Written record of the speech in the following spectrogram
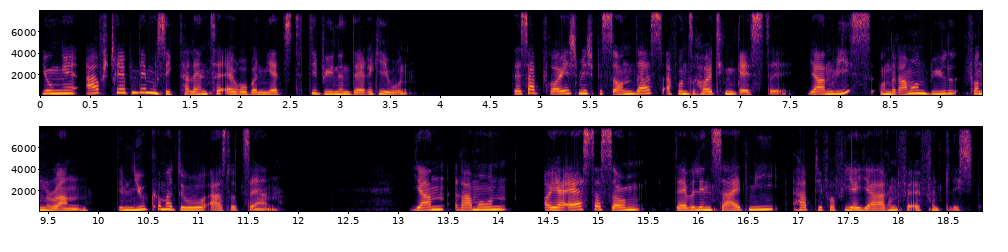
Junge, aufstrebende Musiktalente erobern jetzt die Bühnen der Region. Deshalb freue ich mich besonders auf unsere heutigen Gäste, Jan Wies und Ramon Bühl von Run, dem Newcomer-Duo aus Luzern. Jan, Ramon, euer erster Song Devil Inside Me habt ihr vor vier Jahren veröffentlicht.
